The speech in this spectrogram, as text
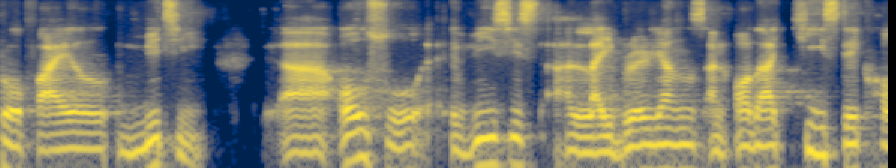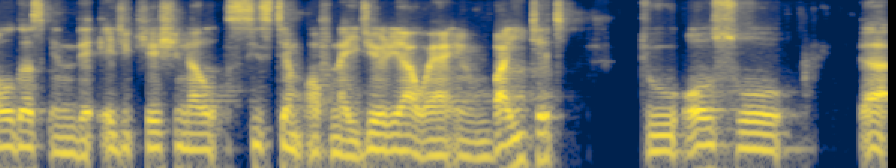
profile meeting. Uh, also, VCs, uh, librarians, and other key stakeholders in the educational system of Nigeria were invited to also uh,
